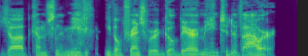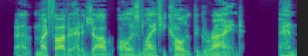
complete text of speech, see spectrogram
"job" comes from the medieval French word "gobert," meaning to devour. Uh, my father had a job all his life. He called it the grind. And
